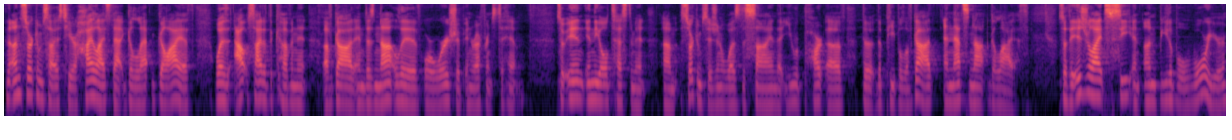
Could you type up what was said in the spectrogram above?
And uncircumcised here highlights that Goliath was outside of the covenant of God and does not live or worship in reference to him. So, in, in the Old Testament, um, circumcision was the sign that you were part of the, the people of God, and that's not Goliath. So the Israelites see an unbeatable warrior.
